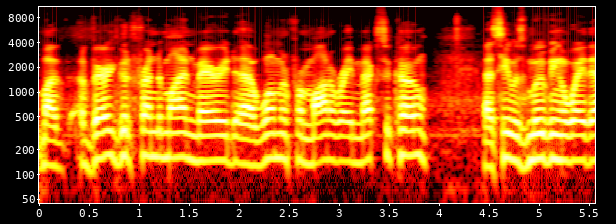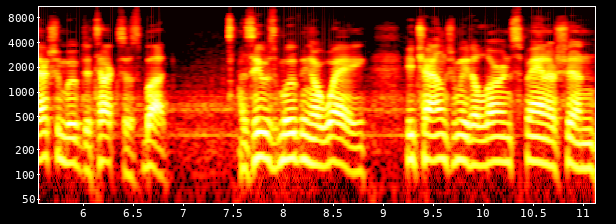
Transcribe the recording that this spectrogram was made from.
my a very good friend of mine married a woman from monterrey mexico as he was moving away they actually moved to texas but as he was moving away he challenged me to learn spanish and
